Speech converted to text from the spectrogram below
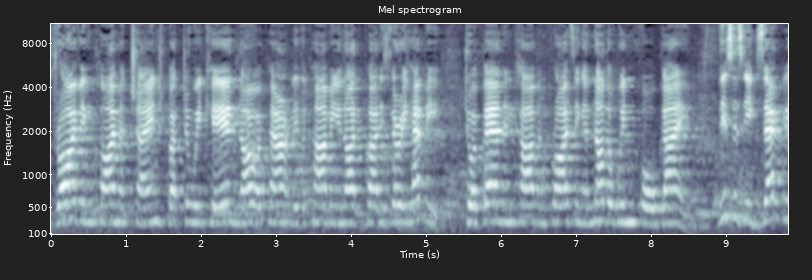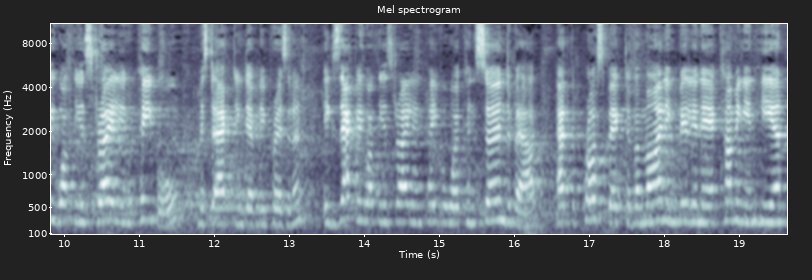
driving climate change. But do we care? No, apparently the Palmer United Party is very happy to abandon carbon pricing, another windfall gain. This is exactly what the Australian people, Mr Acting Deputy President, exactly what the Australian people were concerned about at the prospect of a mining billionaire coming in here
